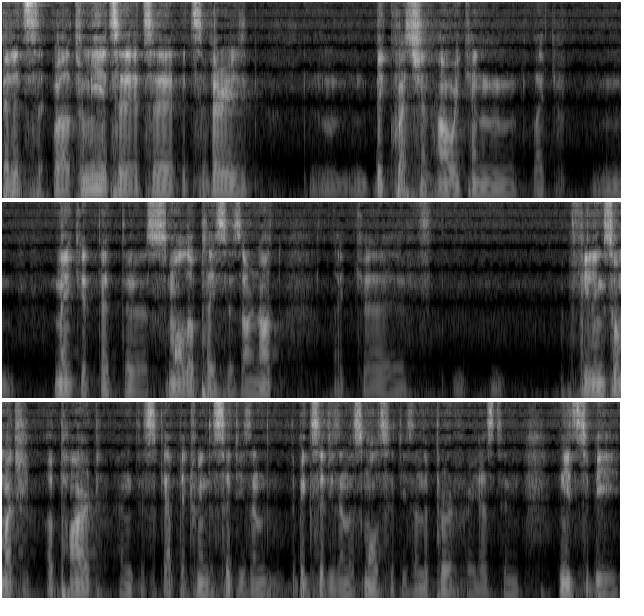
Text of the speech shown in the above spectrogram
But it's well to me it's a it's a it's a very big question how we can like make it that the smaller places are not like uh, feeling so much apart and this gap between the cities and the big cities and the small cities and the periphery has to needs to be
